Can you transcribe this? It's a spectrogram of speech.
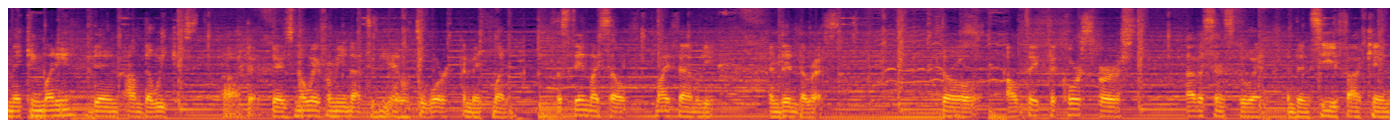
making money, then I'm the weakest. Uh, th- there's no way for me not to be able to work and make money, sustain myself, my family, and then the rest. So I'll take the course first, have a sense to it, and then see if I can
